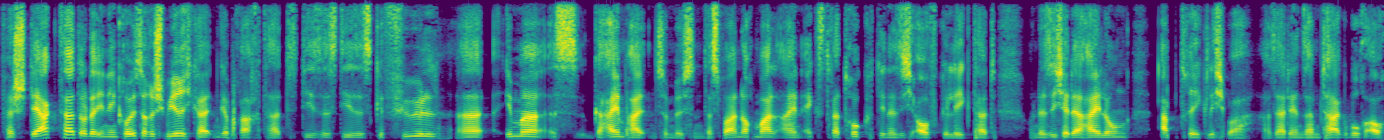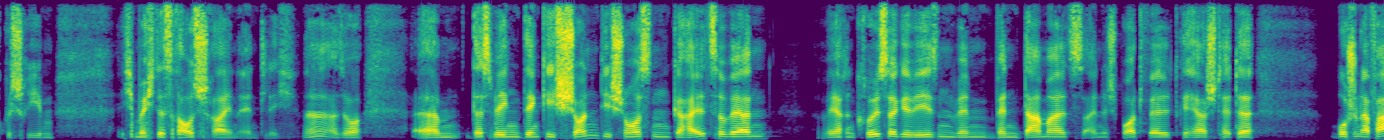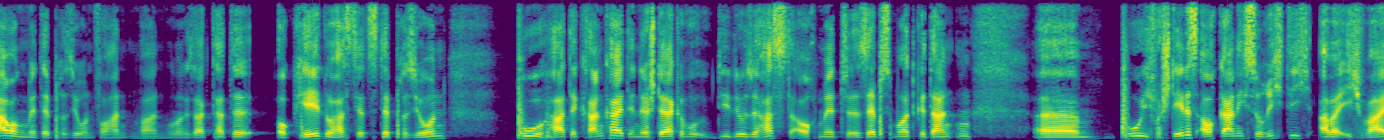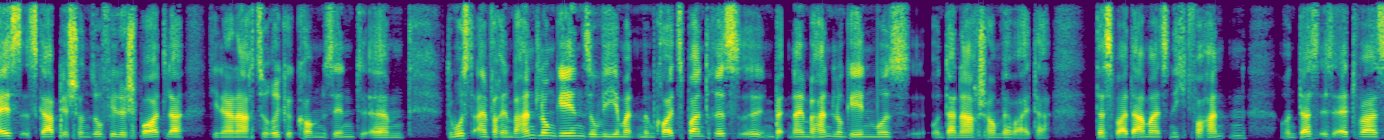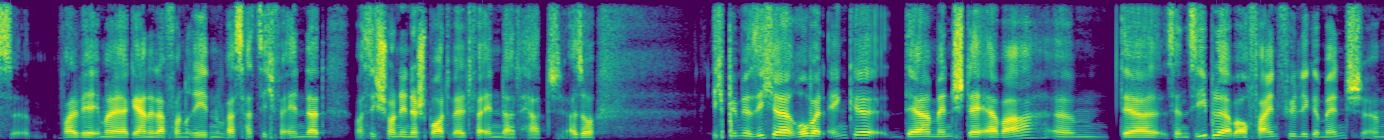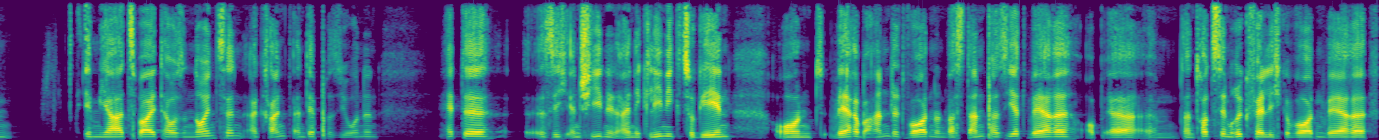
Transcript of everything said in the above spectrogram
verstärkt hat oder in den größere Schwierigkeiten gebracht hat, dieses, dieses Gefühl, äh, immer es geheim halten zu müssen. Das war nochmal ein extra Druck, den er sich aufgelegt hat und der sicher der Heilung abträglich war. Also er hat in seinem Tagebuch auch geschrieben, ich möchte es rausschreien endlich. Ne? Also ähm, deswegen denke ich schon, die Chancen geheilt zu werden wären größer gewesen, wenn, wenn damals eine Sportwelt geherrscht hätte, wo schon Erfahrungen mit Depressionen vorhanden waren, wo man gesagt hatte, okay, du hast jetzt Depression, puh, harte Krankheit in der Stärke, die du sie hast, auch mit äh, Selbstmordgedanken. Ähm, puh, ich verstehe das auch gar nicht so richtig, aber ich weiß, es gab ja schon so viele Sportler, die danach zurückgekommen sind. Ähm, du musst einfach in Behandlung gehen, so wie jemand mit einem Kreuzbandriss äh, in Behandlung gehen muss und danach schauen wir weiter. Das war damals nicht vorhanden und das ist etwas, weil wir immer ja gerne davon reden, was hat sich verändert, was sich schon in der Sportwelt verändert hat. Also ich bin mir sicher, Robert Enke, der Mensch, der er war, ähm, der sensible, aber auch feinfühlige Mensch, ähm, im Jahr 2019 erkrankt an Depressionen, hätte äh, sich entschieden, in eine Klinik zu gehen und wäre behandelt worden. Und was dann passiert wäre, ob er ähm, dann trotzdem rückfällig geworden wäre,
